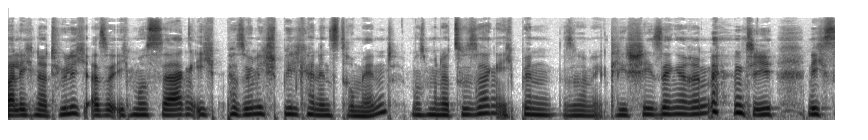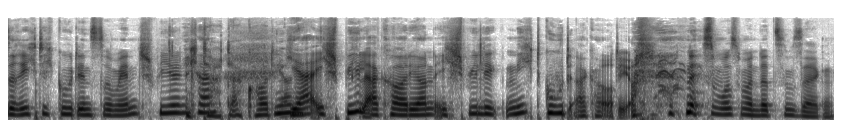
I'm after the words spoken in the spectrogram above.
Weil ich natürlich, also ich muss sagen, ich persönlich spiele kein Instrument, muss man dazu sagen. Ich bin so eine Klischeesängerin, die nicht so richtig gut Instrument spielen Ich kann. dachte Akkordeon? Ja, ich spiele Akkordeon. Ich spiele nicht gut Akkordeon. Das muss man dazu sagen.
